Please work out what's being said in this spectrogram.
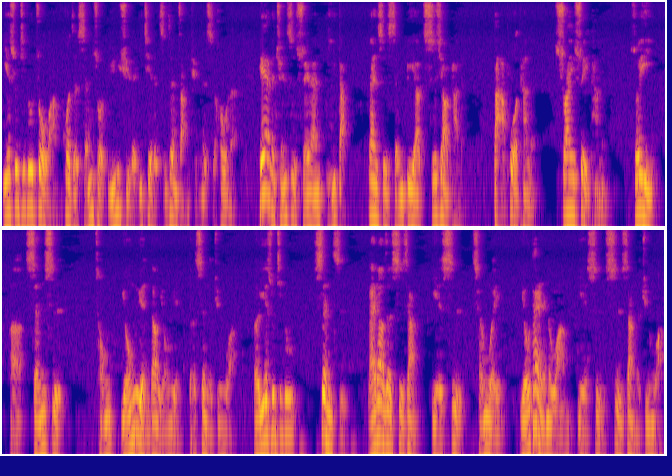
耶稣基督作王，或者神所允许的一切的执政掌权的时候呢，黑暗的权势虽然抵挡，但是神必要嗤笑他们，打破他们，摔碎他们。所以，呃，神是从永远到永远得胜的君王，而耶稣基督圣子来到这世上，也是成为。犹太人的王也是世上的君王，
